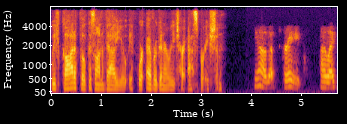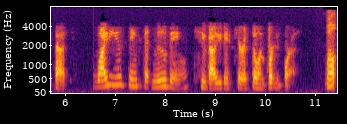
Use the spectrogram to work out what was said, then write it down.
We've got to focus on value if we're ever going to reach our aspiration. Yeah, that's great. I like that. Why do you think that moving to value-based care is so important for us? Well,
